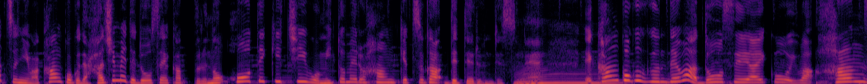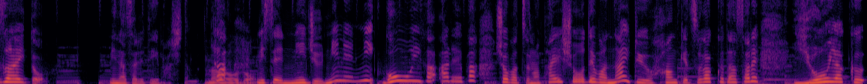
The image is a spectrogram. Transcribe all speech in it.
月には韓国で初めて同性カップルの法的地位を認める判決が出てるんですね。え韓国軍では同性愛行為は犯罪とみなされていました。がなるほど。2022年に合意があれば処罰の対象ではないという判決が下されようやく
